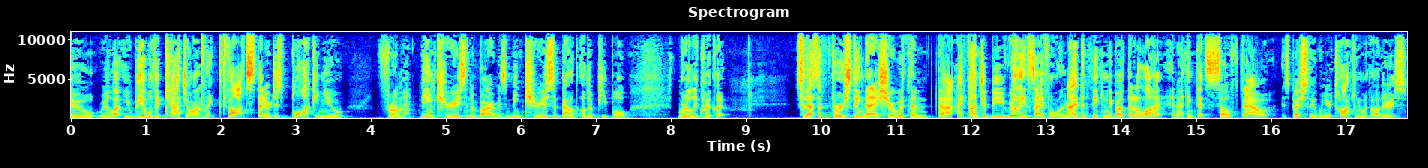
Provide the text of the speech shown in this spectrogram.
to realize, you'll be able to catch on like thoughts that are just blocking you from being curious in environments and being curious about other people really quickly. So that's the first thing that I share with him that I found to be really insightful. And I've been thinking about that a lot. And I think that self doubt, especially when you're talking with others,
